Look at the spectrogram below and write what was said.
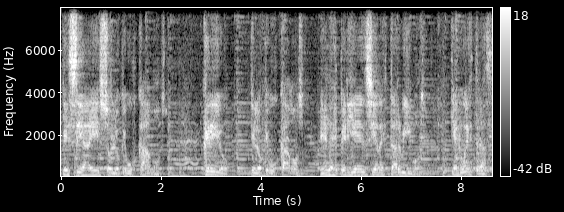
que sea eso lo que buscamos. Creo que lo que buscamos es la experiencia de estar vivos, que nuestras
